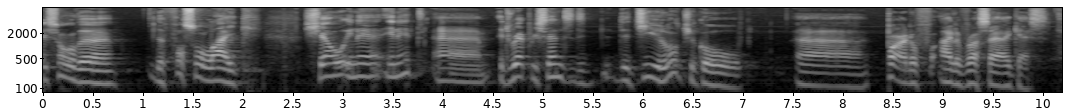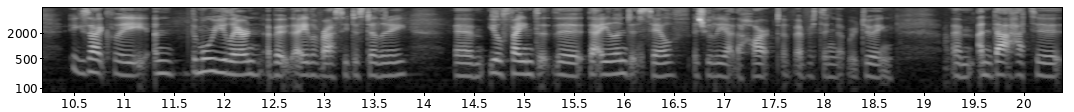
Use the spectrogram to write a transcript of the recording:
I saw the the fossil like shell in a, in it. Um, it represents the, the geological uh, part of Isle of Raasay, I guess. Exactly, and the more you learn about the Isle of Raasay distillery, um, you'll find that the, the island itself is really at the heart of everything that we're doing. Um, and that had to,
